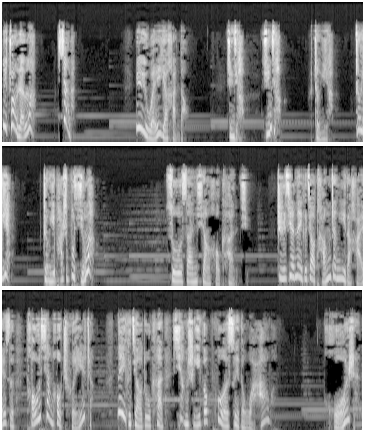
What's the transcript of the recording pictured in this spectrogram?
你撞人了，下来！”玉伟也喊道：“刑警，刑警，正义啊，正义，正义，怕是不行了。”苏三向后看去。只见那个叫唐正义的孩子头向后垂着，那个角度看像是一个破碎的娃娃。活人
